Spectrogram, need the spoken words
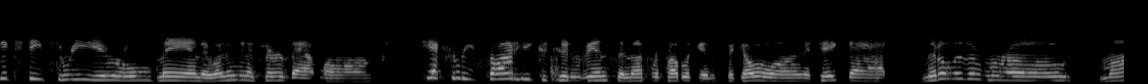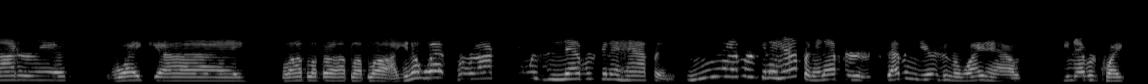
63-year-old man that wasn't going to serve that long, he actually thought he could convince enough Republicans to go along and take that middle of the road, moderate, white guy, blah blah blah blah blah. You know what, Barack? Was never going to happen. Never going to happen. And after seven years in the White House, he never quite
